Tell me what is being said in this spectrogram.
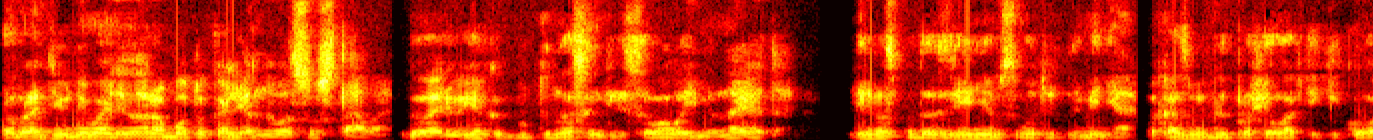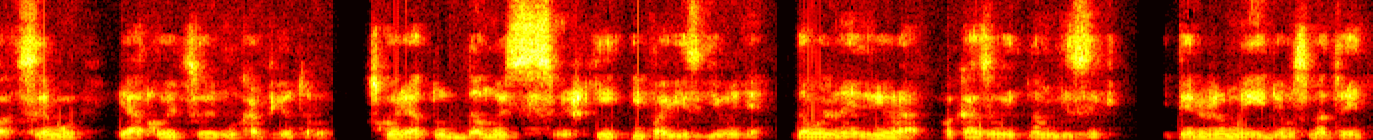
Обрати внимание на работу коленного сустава. Говорю я, как будто нас интересовало именно это. Лира с подозрением смотрит на меня, показывает для профилактики кулак Сэму и отходит к своему компьютеру. Вскоре оттуда доносятся смешки и повизгивания. Довольная Лира показывает нам язык. Теперь уже мы идем смотреть,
